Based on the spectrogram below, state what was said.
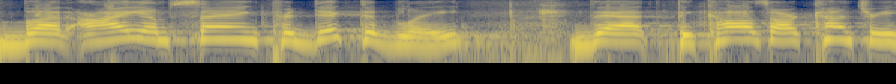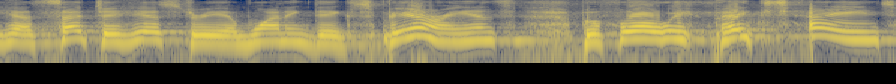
But I am saying predictably that because our country has such a history of wanting to experience before we make change,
